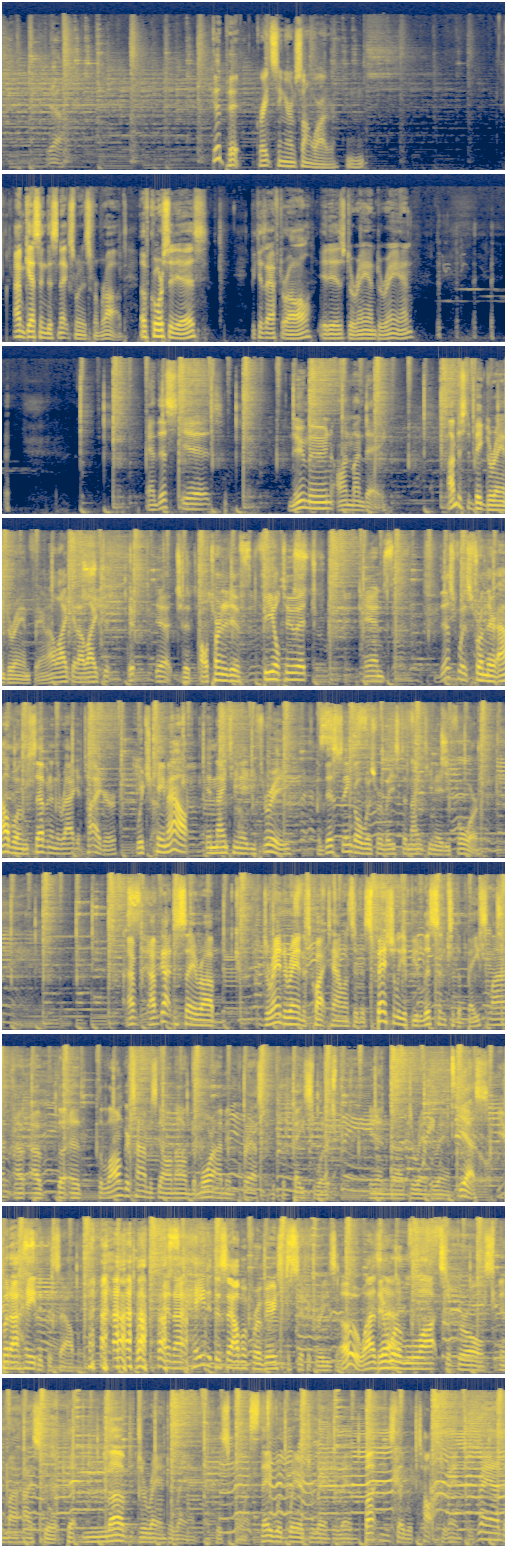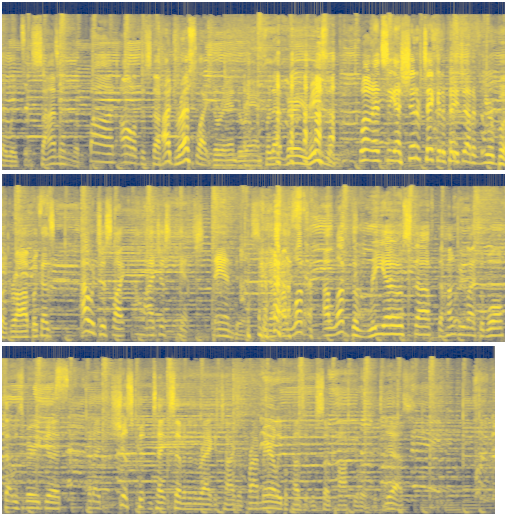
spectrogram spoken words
Good pick. Great singer and songwriter. Mm-hmm. I'm guessing this next one is from Rob. Of course it is. because after all, it is Duran Duran. and this is New Moon on Monday. I'm just a big Duran Duran fan. I like it. I liked it. it yeah, the alternative feel to it. And this was from their album Seven and the Ragged Tiger, which came out in 1983. And this single was released in 1984. I've, I've got to say, Rob, Duran Duran is quite talented, especially if you listen to the bass line. I, I, the, uh, the longer time has gone on, the more I'm impressed with the bass work in uh, Duran Duran. Yes. But I hated this album. and I hated this album for a very specific reason. Oh, why is There that? were lots of girls in my high school that loved Duran Duran at this point. They would wear Duran Duran buttons. They would talk Duran Duran. They would Simon Le Bon, all of the stuff. I dressed like Duran Duran for that very reason. well, and see, I should have taken a page out of your book, Rob, because I would just like, oh, I just can't stand this. You know, I love, I love the Rio stuff, the Hungry Like the Wolf. That was very good, but I just couldn't take Seven and the Ragged Tiger, primarily because it was so popular at the time. yes.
